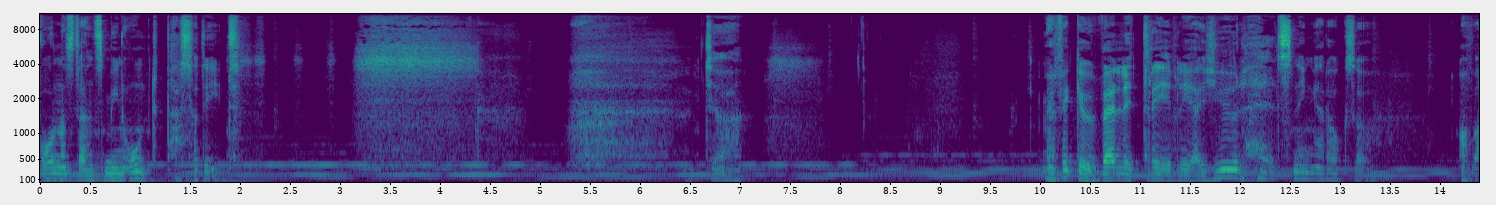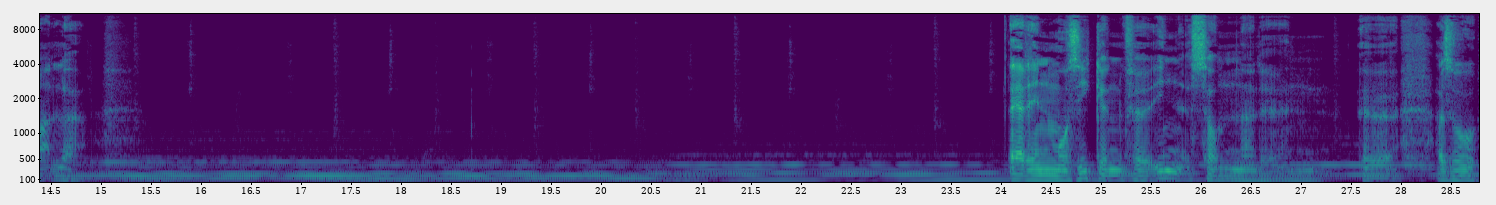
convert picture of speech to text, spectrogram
var någonstans min ont passar dit. Tja. Jag fick ju väldigt trevliga julhälsningar också av alla. Den musiken för insomnade? Äh, alltså,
